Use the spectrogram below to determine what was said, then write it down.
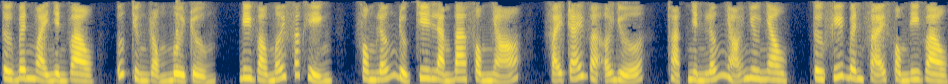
từ bên ngoài nhìn vào, ước chừng rộng 10 trượng, đi vào mới phát hiện, phòng lớn được chia làm 3 phòng nhỏ, phải trái và ở giữa, thoạt nhìn lớn nhỏ như nhau, từ phía bên phải phòng đi vào,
